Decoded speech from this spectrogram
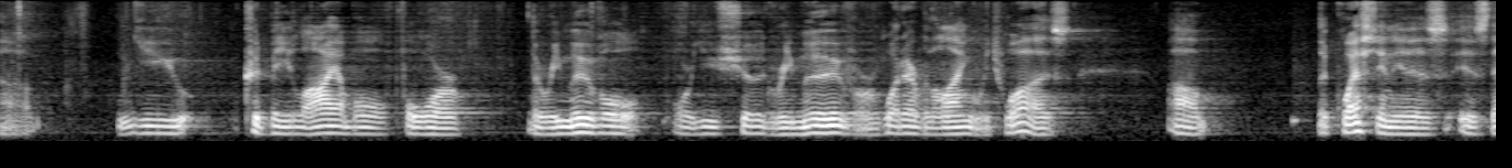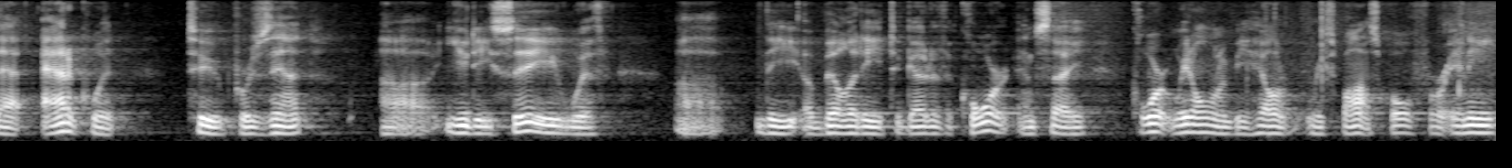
uh, you could be liable for the removal, or you should remove, or whatever the language was. Um, The question is, is that adequate to present uh, UDC with uh, the ability to go to the court and say, court, we don't want to be held responsible for any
